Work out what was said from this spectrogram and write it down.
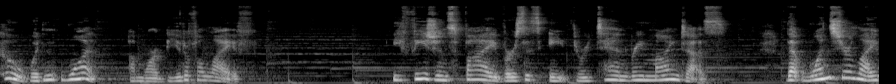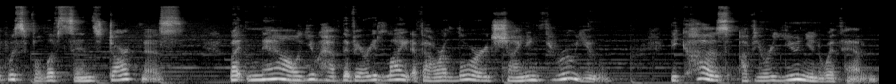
Who wouldn't want a more beautiful life? Ephesians 5, verses 8 through 10 remind us that once your life was full of sin's darkness, but now you have the very light of our Lord shining through you because of your union with Him.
